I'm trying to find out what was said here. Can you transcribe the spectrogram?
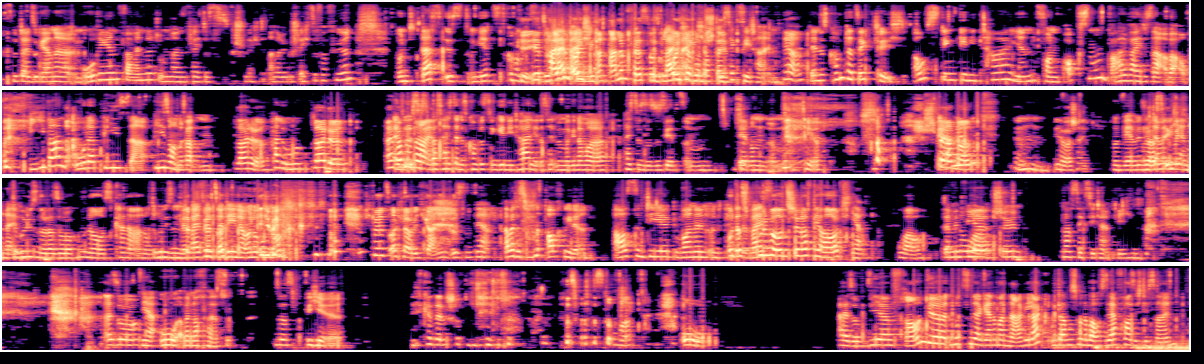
Es wird also gerne im Orient verwendet, um dann vielleicht das Geschlecht, das andere Geschlecht zu verführen. Und das ist, und jetzt kommt, Okay, jetzt haltet euch an allem fest, was wir bleiben euch eigentlich auch bei. Sexy Time. Ja. Denn es kommt tatsächlich aus den Genitalien von Ochsen, wahlweise aber auch Bibern oder Bisa, Bisonratten. Leute. Hallo. Leute. Einfach Also nur nein. ist, was heißt denn, es kommt aus den Genitalien? Das hätten wir mal genauer, heißt das, es ist jetzt ähm, deren, ähm, hier. Sperma. Mm. Ja, wahrscheinlich. Und wer will sich Oder aus damit nicht einreiben? Drüsen oder so. Who knows? Keine Ahnung. Drüsen, wer weiß, was bei auch- denen da unten Ich will- rumläuft. Ich will es auch, glaube ich, gar nicht wissen. Ja, aber das auch wieder aus dem Tier gewonnen und, Und das wer weiß, sprühen wir uns schön auf die Haut. ja, Wow. damit Oh, wir wow. schön nach Sexy Time riechen. Also, Ja, oh, aber noch was. das, Hier. ich kann deine Schrift nicht lesen. Was war das nochmal? Oh. Also, wir Frauen, wir nutzen ja gerne mal Nagellack und da muss man aber auch sehr vorsichtig sein.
